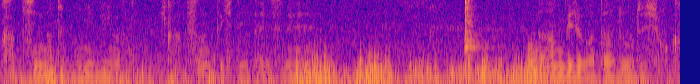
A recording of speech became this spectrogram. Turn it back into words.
カチンの時に指がカツンってきて痛いですね。アンビル型はどうでしょうか。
